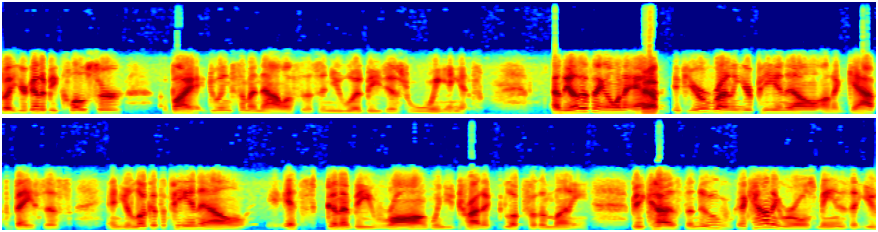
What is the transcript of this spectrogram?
but you're going to be closer by doing some analysis than you would be just winging it. And the other thing I want to add, Yep. if you're running your P&L on a GAAP basis and you look at the P&L, it's going to be wrong when you try to look for the money because the new accounting rules means that you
